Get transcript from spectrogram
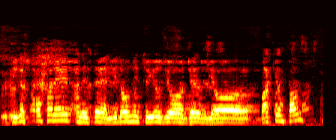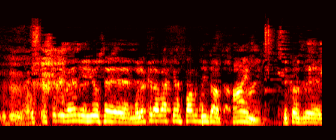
Mm-hmm. You just open it and it's there. You don't need to use your your vacuum pump. Mm-hmm. Especially when you use a molecular vacuum pump, these are timed because uh,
